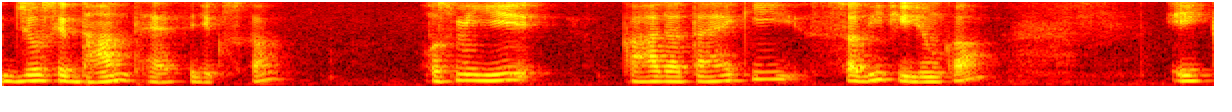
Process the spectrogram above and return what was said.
जो सिद्धांत है फिजिक्स का, उसमें ये कहा जाता है कि सभी चीज़ों का एक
